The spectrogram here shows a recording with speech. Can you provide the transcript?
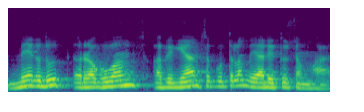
मेघदूत, रघुवंश, अभिज्ञान शकुतलम या ऋतु संहार।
